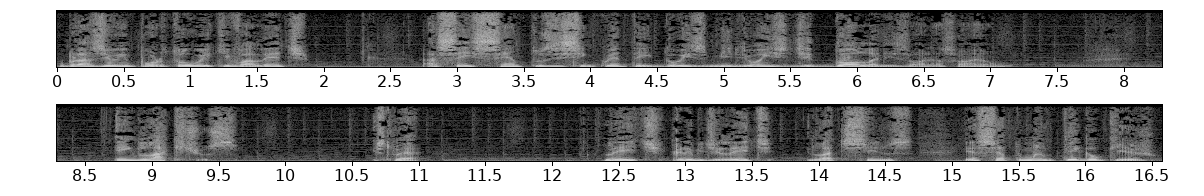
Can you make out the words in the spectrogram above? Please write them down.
o Brasil importou o equivalente a 652 milhões de dólares, olha só, é um, em lácteos. Isto é, leite, creme de leite e laticínios, exceto manteiga ou queijo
